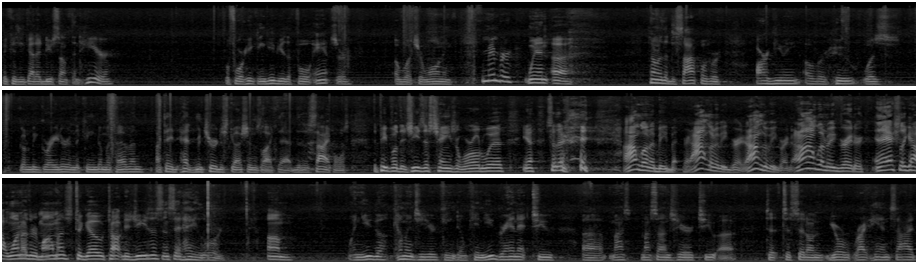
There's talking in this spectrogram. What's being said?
because He's got to do something here before He can give you the full answer of what you're wanting. Remember when uh, some of the disciples were arguing over who was going to be greater in the kingdom of heaven? Like they had mature discussions like that, the disciples, the people that Jesus changed the world with. You know, so they're. I'm going to be better. I'm going to be greater. I'm going to be greater. I'm going to be greater. And they actually got one other mamas to go talk to Jesus and said, Hey, Lord, um, when you go, come into your kingdom, can you grant it to uh, my, my sons here to uh, to, to sit on your right hand side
